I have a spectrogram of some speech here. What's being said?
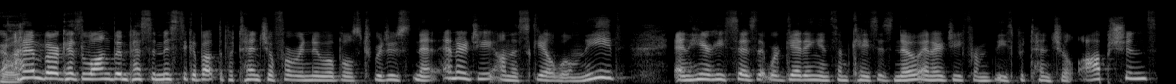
well, Heinberg has long been pessimistic about the potential for renewables to produce net energy on the scale we'll need. And here he says that we're getting, in some cases, no energy from these potential options,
